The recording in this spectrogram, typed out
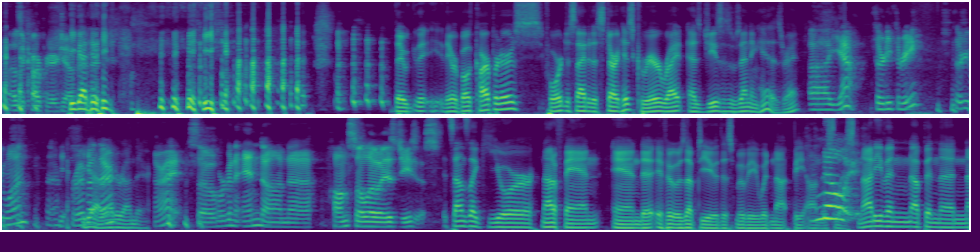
That was a carpenter joke. He got he, they, they they were both carpenters. Ford decided to start his career right as Jesus was ending his, right? Uh, yeah, 33, 31, uh, right about yeah, there. right around there. All right, so we're gonna end on uh, Han Solo is Jesus. It sounds like you're not a fan, and uh, if it was up to you, this movie would not be on this No, list. Not even up in the ni-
